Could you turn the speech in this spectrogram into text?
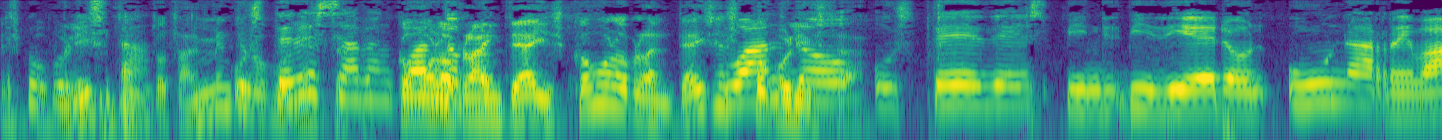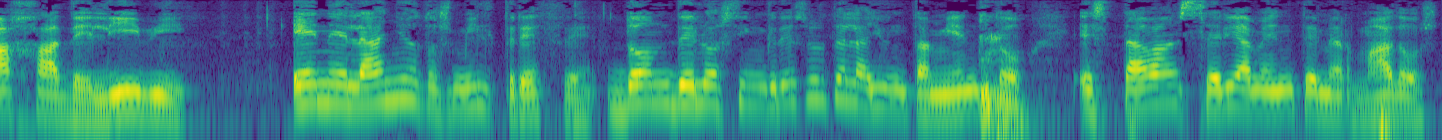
Es populista, totalmente ¿Ustedes populista. saben ¿Cómo cuándo lo planteáis? ¿Cómo lo planteáis? Es Cuando populista. ustedes pi- pidieron una rebaja del IBI en el año 2013, donde los ingresos del ayuntamiento estaban seriamente mermados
